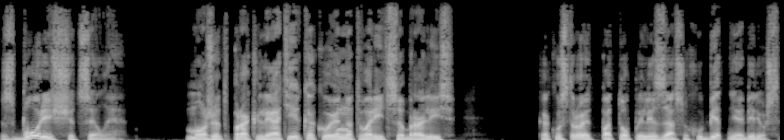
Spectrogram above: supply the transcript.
сборище целое. Может, проклятие какое натворить собрались? Как устроят потоп или засуху, бед не оберешься.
